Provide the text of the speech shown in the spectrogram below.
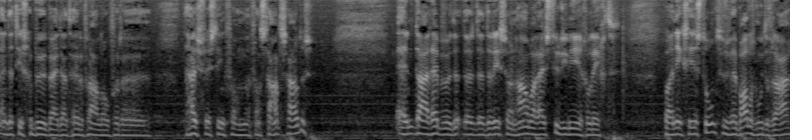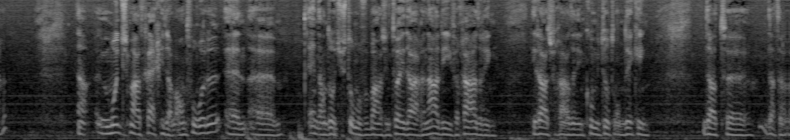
en dat is gebeurd bij dat hele verhaal over de huisvesting van, van statushouders. En daar hebben we, de, de- de- er is zo'n haalbaarheidsstudie neergelegd waar niks in stond. Dus we hebben alles moeten vragen. Nou, mondjesmaat krijg je dan antwoorden. En, eh, en dan tot je stomme verbazing twee dagen na die vergadering, die raadsvergadering, kom je tot de ontdekking dat, eh, dat er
